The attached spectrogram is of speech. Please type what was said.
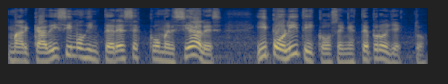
marcadísimos intereses comerciales y políticos en este proyecto.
